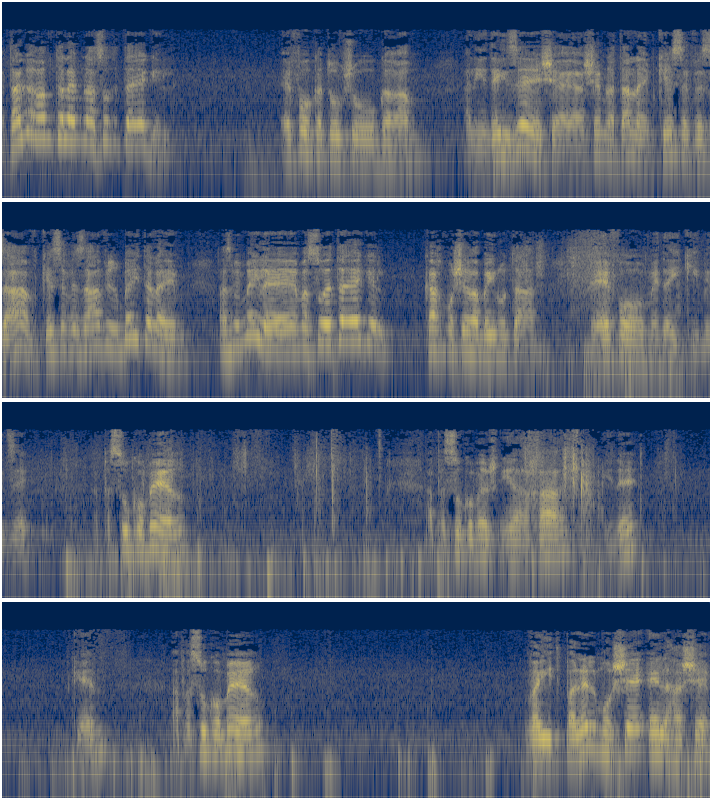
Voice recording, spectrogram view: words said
אתה גרמת להם לעשות את העגל. איפה כתוב שהוא גרם? על ידי זה שהשם נתן להם כסף וזהב, כסף וזהב הרבית להם, אז ממילא הם עשו את העגל. כך משה רבינו טען. ואיפה מדייקים את זה? הפסוק אומר, הפסוק אומר, שנייה אחת, הנה, כן, הפסוק אומר, ויתפלל משה אל השם.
